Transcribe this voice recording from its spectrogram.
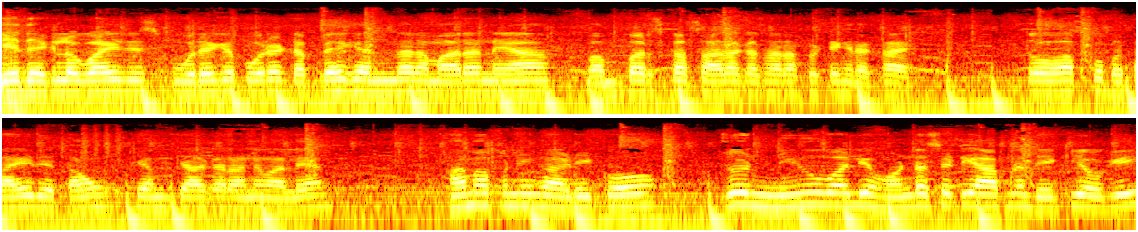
ये देख लो भाई इस पूरे के पूरे डब्बे के अंदर हमारा नया बम्पर्स का सारा का सारा फिटिंग रखा है। तो आपको बता ही देता हूँ कि हम क्या कराने वाले हैं। हम अपनी गाड़ी को, जो न्यू वाली होंडा सिटी आपने देखी होगी,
